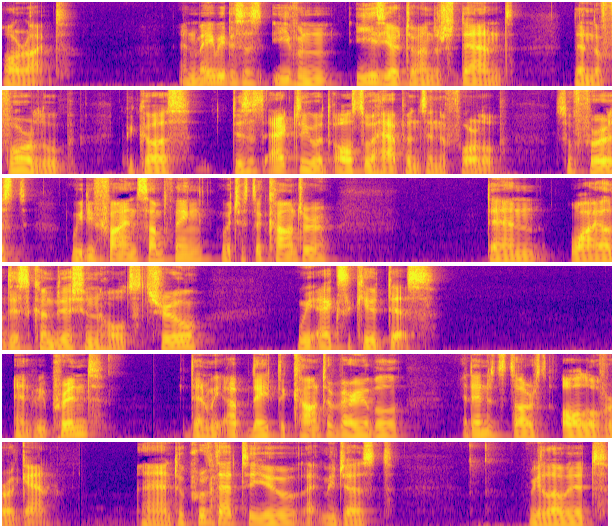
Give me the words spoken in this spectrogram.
All right. And maybe this is even easier to understand than the for loop because this is actually what also happens in the for loop. So first we define something, which is the counter. Then while this condition holds true, we execute this. And we print, then we update the counter variable, and then it starts all over again. And to prove that to you, let me just reload it.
